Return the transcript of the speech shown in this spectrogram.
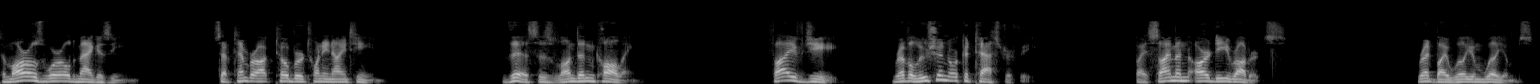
Tomorrow's World Magazine, September October 2019. This is London Calling. 5G Revolution or Catastrophe by Simon R.D. Roberts. Read by William Williams.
